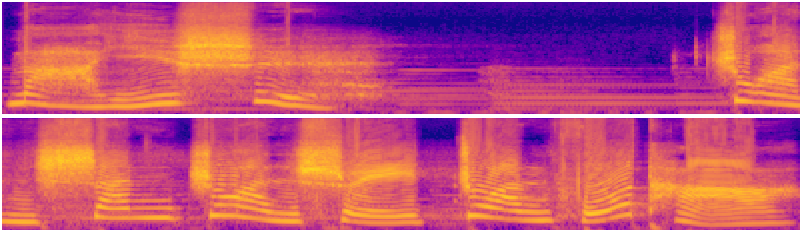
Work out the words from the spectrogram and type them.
那一世，转山转水转佛塔，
